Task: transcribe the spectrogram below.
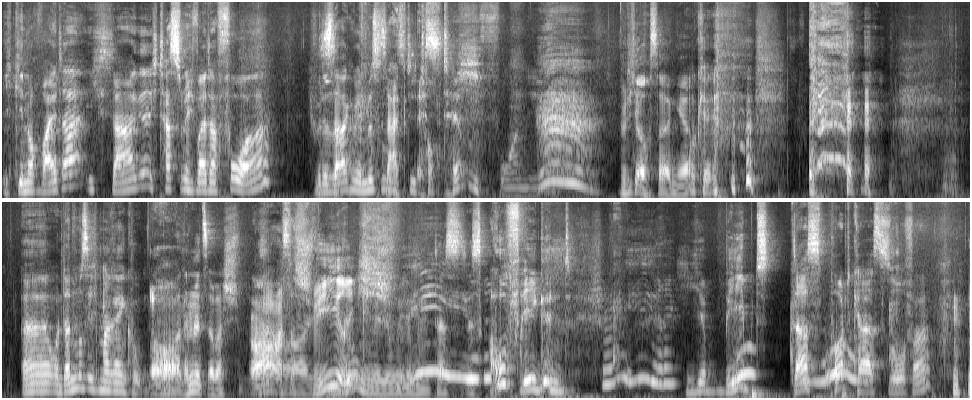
Ich gehe noch weiter. Ich sage, ich taste mich weiter vor. Ich würde Sag- sagen, wir müssen uns die es Top. 10 vornehmen. Würde ich auch sagen, ja. Okay. äh, und dann muss ich mal reingucken. Oh, dann wird's aber sch Oh, ist das schwierig. Junge, Junge, Junge, das ist aufregend. Schwierig. Hier bebt das Podcast-Sofa.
